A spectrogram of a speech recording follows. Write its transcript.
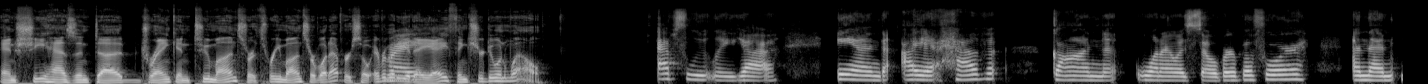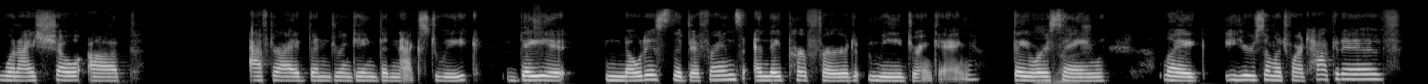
and she hasn't uh, drank in two months or three months or whatever. So everybody right. at AA thinks you're doing well. Absolutely. Yeah. And I have gone when I was sober before. And then when I show up after I had been drinking the next week, they noticed the difference and they preferred me drinking. They were oh saying, like, you're so much more talkative.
